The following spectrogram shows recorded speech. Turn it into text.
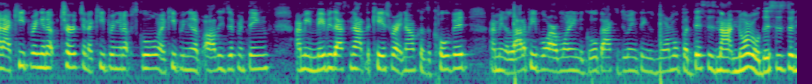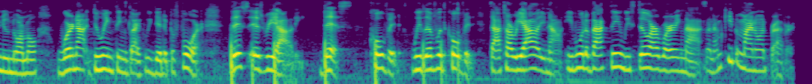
and I keep bringing up church and I keep bringing up school and I keep bringing up all these different things. I mean, maybe that's not the case right now because of COVID. I mean, a lot of people are wanting to go back to doing things normal, but this is not normal. This is the new normal. We're not doing things like we did it before. This is reality. This COVID. We live with COVID. That's our reality now. Even with a vaccine, we still are wearing masks, and I'm keeping mine on forever.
